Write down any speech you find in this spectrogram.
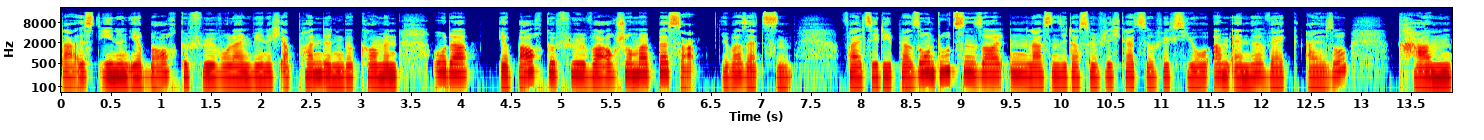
da ist Ihnen Ihr Bauchgefühl wohl ein wenig abhanden gekommen oder Ihr Bauchgefühl war auch schon mal besser. Übersetzen. Falls Sie die Person duzen sollten, lassen Sie das Höflichkeitssuffix yo am Ende weg. Also 감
